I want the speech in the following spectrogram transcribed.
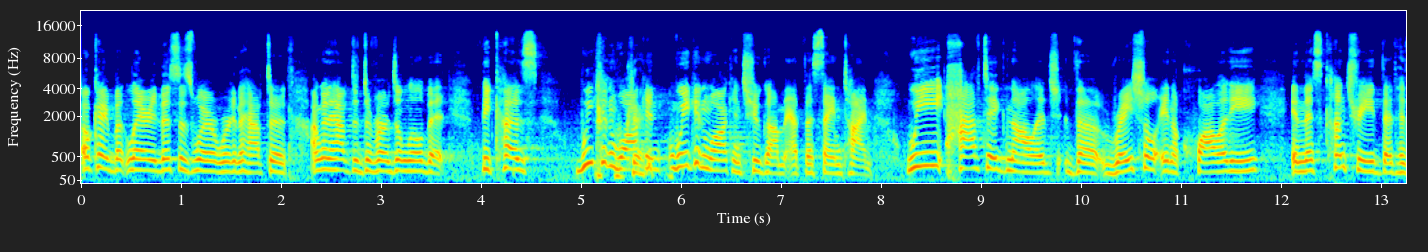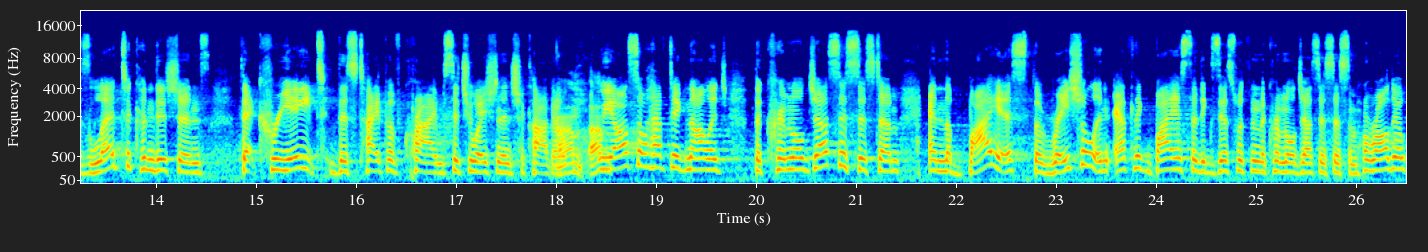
Okay, but Larry, this is where we're going to have to, I'm going to have to diverge a little bit because we can walk okay. and we can walk and chew gum at the same time. We have to acknowledge the racial inequality in this country that has led to conditions that create this type of crime situation in Chicago. Um, um, we also have to acknowledge the criminal justice system and the bias, the racial and ethnic bias that exists within the criminal justice system. Geraldo,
